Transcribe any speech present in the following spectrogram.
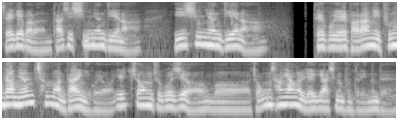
재개발은 다시 10년 뒤에나 20년 뒤에나 대구에 바람이 분다면 천만 다행이고요. 일종 주거지역 뭐 종상향을 얘기하시는 분들이 있는데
